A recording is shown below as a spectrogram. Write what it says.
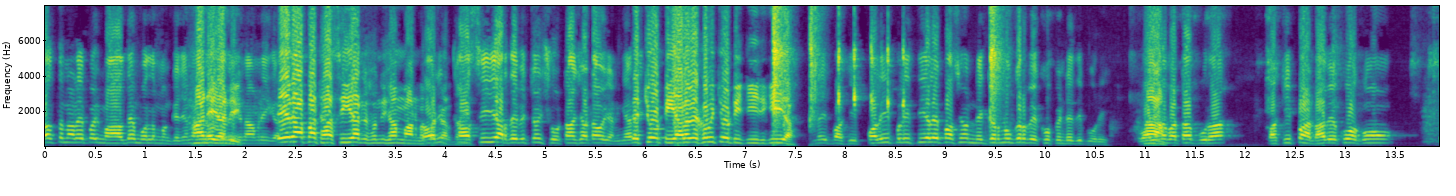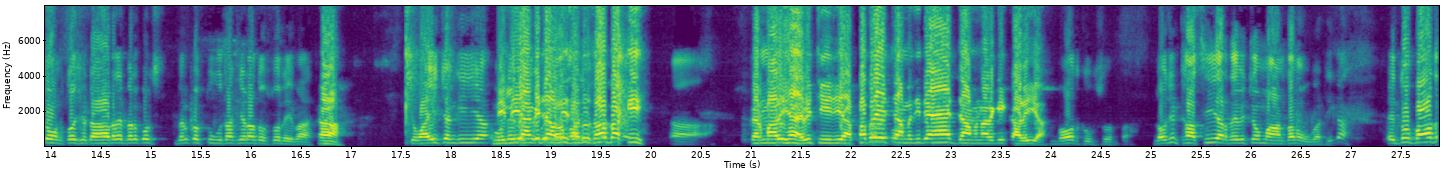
ਗਲਤ ਨਾਲੇ ਭਾਈ ਮਾਲ ਦੇ ਮੁੱਲ ਮੰਗੇ ਜਾਣਾ ਹਾਂਜੀ ਹਾਂਜੀ। ਇਹਦਾ ਆਪਾਂ 88000 ਦੇ ਸੰਦੀ ਮਾਨ ਮਤਾ ਕਰਦਾ 88000 ਦੇ ਵਿੱਚੋਂ ਛੋਟਾਂ ਛਾਟਾਂ ਹੋ ਜਾਣਗੀਆਂ ਤੇ ਝੋਟੀ ਵਾਲਾ ਵੇਖੋ ਵੀ ਝੋਟੀ ਚੀਜ਼ ਕੀ ਆ। ਨਹੀਂ ਬਾਕੀ ਪਲੀ ਪਲੀਤੀ ਵਾਲੇ ਪਾਸਿਓਂ ਨਿੱਗਰ ਨੁਗਰ ਵੇਖੋ ਪਿੰਡੇ ਦੀ ਪੂਰੀ। ਵਾਲਾ ਵਟਾ ਪੂਰਾ। ਬਾਕੀ ਭਾਂਡਾ ਵੇਖੋ ਅੱਗੋਂ ਧੁੰਨ ਤੋਂ ਛਟਾੜ ਦੇ ਬਿਲਕੁਲ ਬਿਲਕੁਲ ਤੂ ਤੱਕ ਜਿਹੜਾ ਦੋਸਤੋ ਲੇਵਾ। ਹਾਂ। ਚਵਾਈ ਚੰਗੀ ਆ ਨੀਲੀ ਅੰਗ ਕੋਈ ਜਾਂਦੀ ਸੰਧੂ ਸਾਹਿਬ ਬਾਕੀ। ਹਾਂ। ਕਰਮ ਵਾਲੀ ਹੈ ਵੀ ਚੀਜ਼ ਆ। ਪਤਾ ਇਹ ਚਮ ਦੀ ਜਮਨ ਵਰਗੀ ਕਾਲੀ ਆ। ਬਹੁਤ ਖੂਬਸੂਰਤ ਆ। ਲਓ ਜੀ 88000 ਦੇ ਵਿੱਚੋਂ ਮਾਨਤਾਨ ਹੋਊਗਾ ਠੀਕ ਆ? ਤੋਂ ਬਾਅਦ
